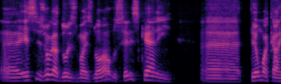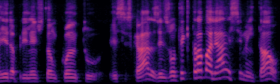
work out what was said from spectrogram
é, esses jogadores mais novos, se eles querem é, ter uma carreira brilhante tão quanto esses caras, eles vão ter que trabalhar esse mental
